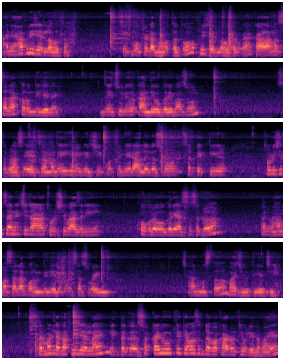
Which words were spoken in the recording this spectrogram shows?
आणि हा फ्रीजरला होता. एक मोठा डबा होता तो फ्रीजरला होता बघा. काळा मसाला करून दिलेला आहे. जे चुलीवर कांदे वगैरे भाजून. सगळं असं याच्यामध्ये हिरवी मिरची कोथिंबीर आलं लसूण सफेद तीळ थोडीशी चण्याची डाळ थोडीशी बाजरी खोबरं वगैरे असं सगळं घालून हा मसाला बनवून दिलेला मला सासूबाईने. छान मस्त भाजी होती याची. तर म्हटलं आता फ्रीजरला आहे. एकदा ग सकाळी मी उठले तेव्हाच डबा काढून ठेवलेला बाहेर.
